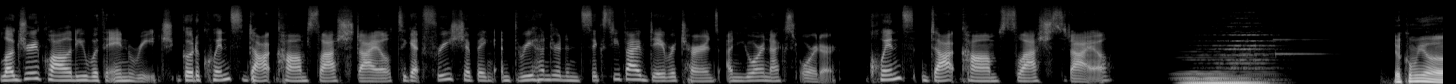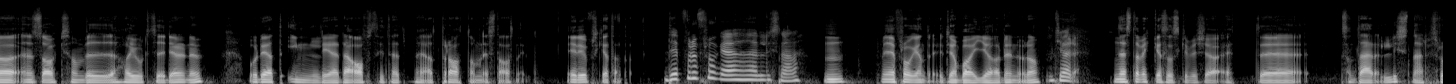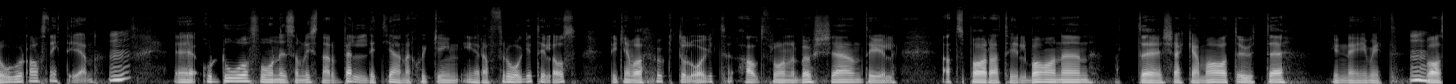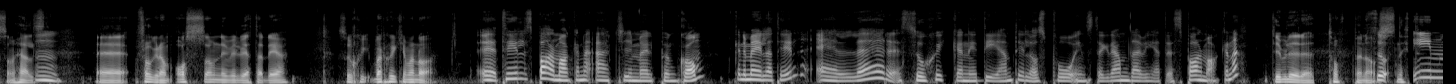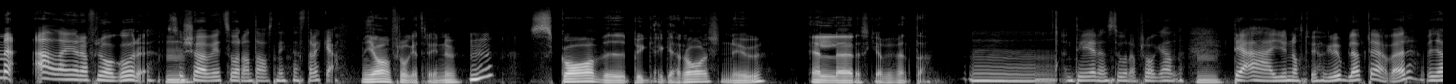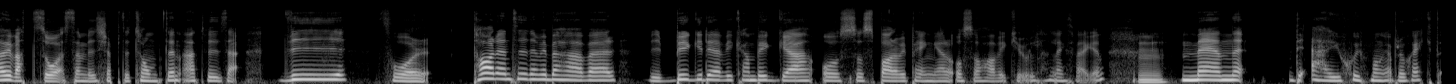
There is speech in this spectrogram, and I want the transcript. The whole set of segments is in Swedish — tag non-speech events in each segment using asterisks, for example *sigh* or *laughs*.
Luxury quality within reach. Go to quince.com slash style to get free shipping and 365 day returns on your next order. Quince.com slash style. Jag kommer göra en sak som vi har gjort tidigare nu och det är att inleda avsnittet med att prata om nästa avsnitt. Är det uppskattat? Det får du fråga lyssnarna. Mm. Men jag frågar inte det, utan jag bara gör det nu då. Gör det. Nästa vecka så ska vi köra ett eh, sånt där lyssnarfrågor avsnitt igen. Mm. Eh, och då får ni som lyssnar väldigt gärna skicka in era frågor till oss. Det kan vara högt och lågt, allt från börsen till att spara till barnen, att eh, käka mat ute, you name it, Mm. vad som helst. Mm. Eh, frågor om oss om ni vill veta det. Så skick, vart skickar man då? Eh, till sparmakarna.gmail.com kan ni mejla till eller så skickar ni DM till oss på Instagram där vi heter Sparmakarna. Det blir det toppen Så in med alla era frågor Mm. så kör vi ett sådant avsnitt nästa vecka. Men jag har en fråga till dig nu. Mm. Ska vi bygga garage nu eller ska vi vänta? Mm, det är den stora frågan. Mm. Det är ju något vi har grubblat över. Vi har ju varit så sedan vi köpte tomten att vi, så här, vi får ta den tiden vi behöver, vi bygger det vi kan bygga och så sparar vi pengar och så har vi kul längs vägen. Mm. Men det är ju sjukt många projekt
